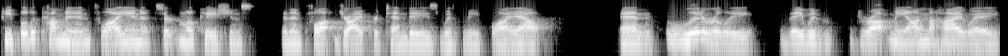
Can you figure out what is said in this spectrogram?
people to come in, fly in at certain locations, and then fly, drive for 10 days with me, fly out. And literally, they would drop me on the highway.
